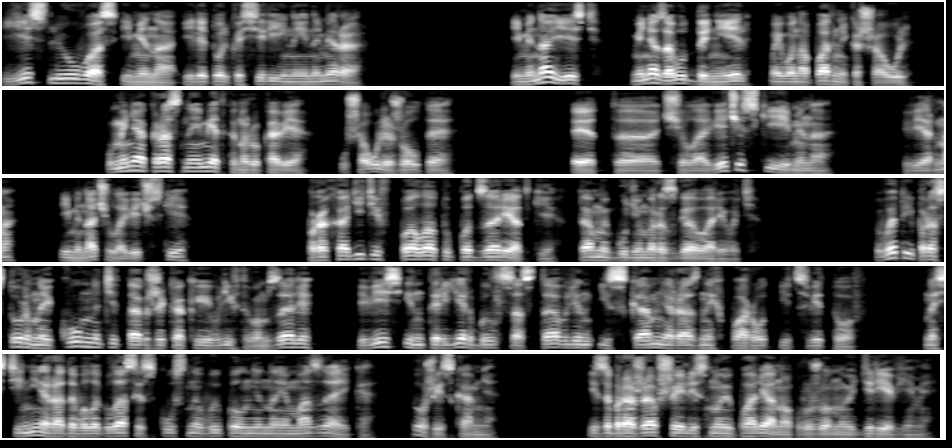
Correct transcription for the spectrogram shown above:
Есть ли у вас имена или только серийные номера?» Имена есть. Меня зовут Даниэль, моего напарника Шауль. У меня красная метка на рукаве, у Шауля желтая. Это человеческие имена? Верно, имена человеческие. Проходите в палату подзарядки, там и будем разговаривать. В этой просторной комнате, так же как и в лифтовом зале, весь интерьер был составлен из камня разных пород и цветов. На стене радовала глаз искусно выполненная мозаика, тоже из камня изображавшая лесную поляну, окруженную деревьями.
